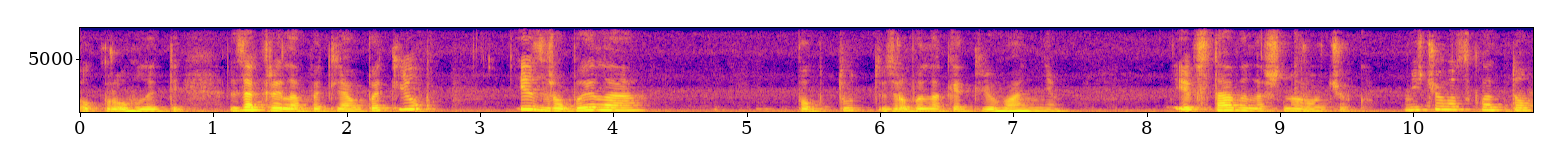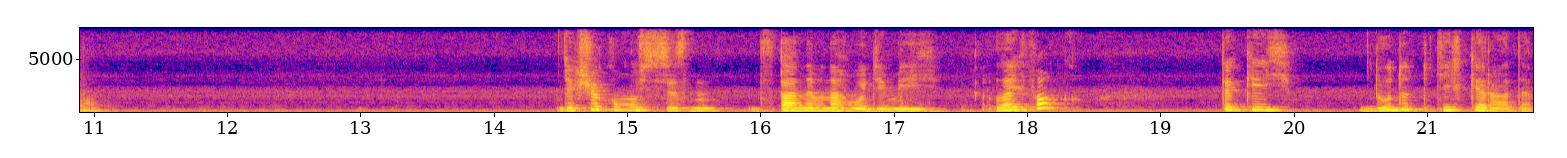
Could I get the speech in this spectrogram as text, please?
округлити. Закрила петля в петлю і зробила тут зробила кетлювання. І вставила шнурочок. Нічого складного. Якщо комусь стане в нагоді мій лайфхак такий, буду тільки рада.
